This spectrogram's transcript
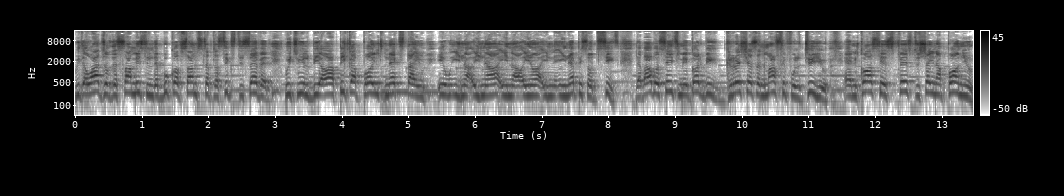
with the words of the psalmist in the book of Psalms, chapter 67, which will be our pickup point next time in, in in, our, in, our, in, our, in, in episode 6. The Bible says, May God be gracious and merciful to you and cause his face to shine upon you,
